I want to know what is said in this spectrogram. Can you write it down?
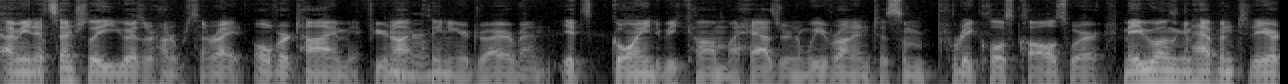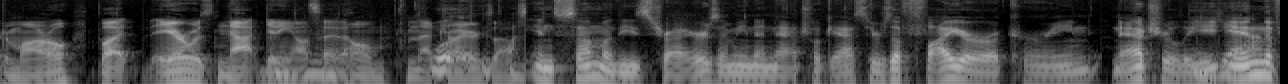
I mean, essentially, you guys are 100% right. Over time, if you're not uh-huh. cleaning your dryer vent, it's going to become a hazard. And we run into some pretty close calls where maybe it wasn't going to happen today or tomorrow, but the air was not getting mm-hmm. outside the home from that Well, dryer exhaust. In some of these dryers, I mean, in natural gas, there's a fire occurring naturally Yeah. in the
